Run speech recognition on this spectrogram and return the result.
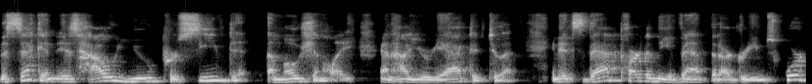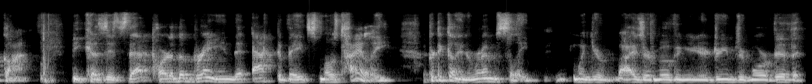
The second is how you perceived it emotionally and how you reacted to it. And it's that part of the event that our dreams work on because it's that part of the brain that activates most highly, particularly in REM sleep when your eyes are moving and your dreams are more vivid.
